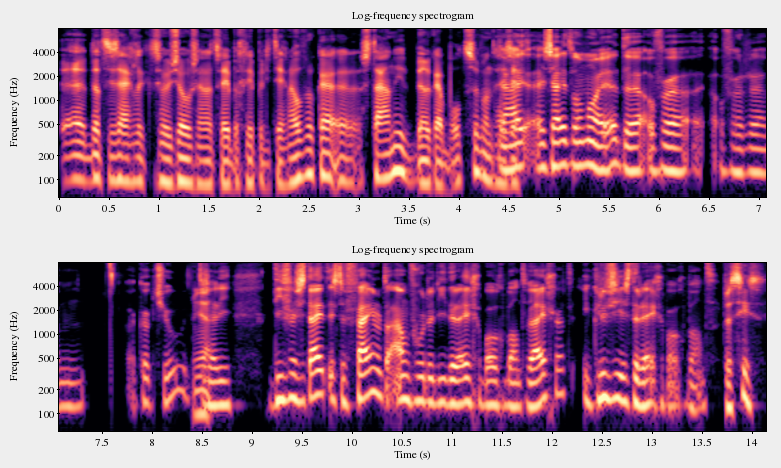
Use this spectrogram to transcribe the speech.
uh, dat is eigenlijk sowieso zijn er twee begrippen die tegenover elkaar uh, staan, die met elkaar botsen. Want hij, ja, zegt... hij, hij, zei het wel mooi, hè? De, over, over um, Kukcu. Toen Ja. zei hij, diversiteit is de Feyenoord aanvoerder die de regenboogband weigert. Inclusie is de regenboogband. Precies.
